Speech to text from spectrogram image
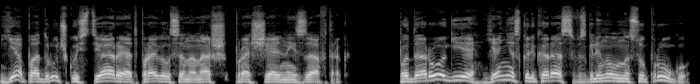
я под ручку с Тиарой отправился на наш прощальный завтрак. По дороге я несколько раз взглянул на супругу.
